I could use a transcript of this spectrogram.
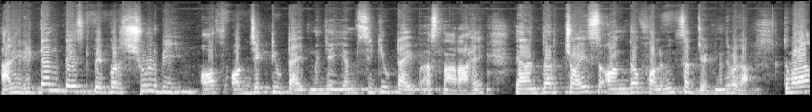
आणि return test paper should be of objective type म्हणजे एमसीक्यू टाईप असणार आहे. त्यानंतर choice on the following subject म्हणजे बघा तुम्हाला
